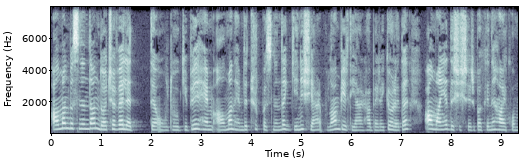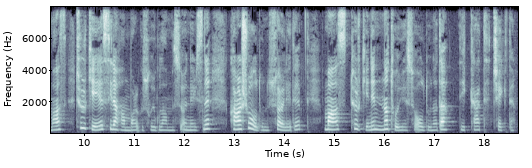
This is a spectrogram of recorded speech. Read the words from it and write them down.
Alman basınından Deutsche Welle'de olduğu gibi hem Alman hem de Türk basınında geniş yer bulan bir diğer habere göre de Almanya Dışişleri Bakanı Heiko Maas, Türkiye'ye silah ambargosu uygulanması önerisine karşı olduğunu söyledi. Maas, Türkiye'nin NATO üyesi olduğuna da dikkat çekti.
